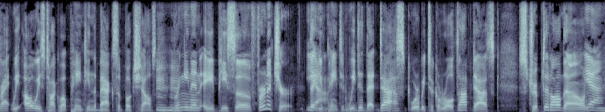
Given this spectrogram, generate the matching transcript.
Right. Mm-hmm. we always talk about painting the backs of bookshelves bringing in a piece of furniture that Yeah. you've painted we did that desk where we took a roll top desk stripped it all down Yeah.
